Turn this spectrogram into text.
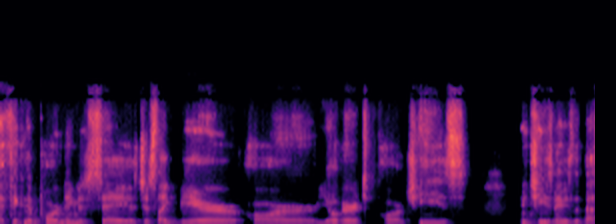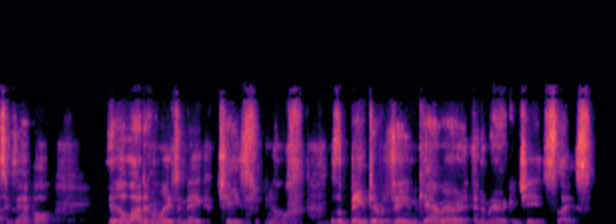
I think the important thing to say is just like beer or yogurt or cheese. I mean, cheese maybe is the best example. There's a lot of different ways to make cheese. You know, there's a big difference between Camembert and American cheese slice.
